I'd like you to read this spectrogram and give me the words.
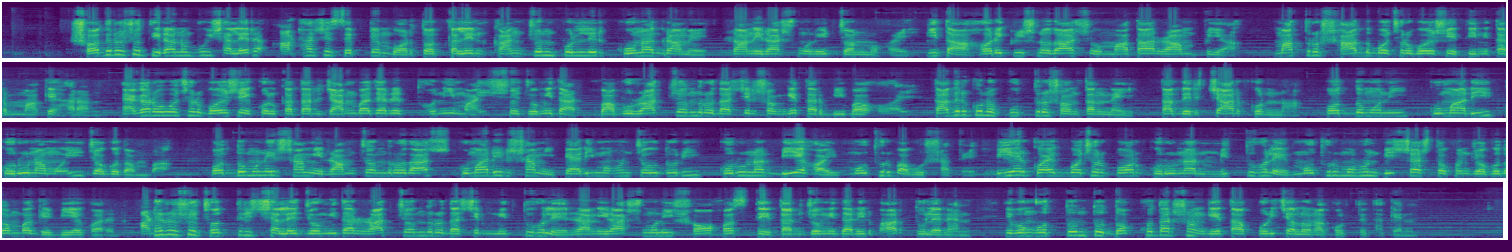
সতেরোশো তিরানব্বই সালের আঠাশে সেপ্টেম্বর তৎকালীন কাঞ্চনপল্লীর কোনা গ্রামে রানী রাসমণির জন্ম হয়। পিতা হরেকৃষ্ণ দাস ও মাতা রামপ্রিয়া। মাত্র সাত বছর বয়সে তিনি তার মাকে হারান। এগারো বছর বয়সে কলকাতার যানবাজারের ধনী মাহিষ্য জমিদার বাবু রাজচন্দ্র দাসের সঙ্গে তার বিবাহ হয়। তাদের কোনো পুত্র সন্তান নেই, তাদের চার কন্যা, পদ্মমণি, কুমারী, করুণাময়ী, জগদম্বা। পদ্মমণির স্বামী রামচন্দ্র দাস, কুমারীর স্বামী প্যারিমোহন চৌধুরী, করুণার বিয়ে হয় মথুর বাবুর সাথে। বিয়ের কয়েক বছর পর করুণার মৃত্যু হলে মথুর মোহন বিশ্বাস তখন জগদম্বাকে বিয়ে করেন। আঠারোশো সালে জমিদার রাজচন্দ্র দাসের মৃত্যু হলে রানী রাসমণি স্বহস্তে তার জমিদারির ভার তুলে নেন এবং অত্যন্ত দক্ষতার সঙ্গে তা পরিচালনা করতে থাকেন।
